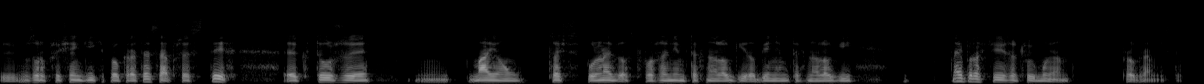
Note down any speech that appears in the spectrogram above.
wzór przysięgi Hipokratesa przez tych, którzy mm, mają coś wspólnego z tworzeniem technologii, robieniem technologii, najprościej rzecz ujmując, programistów.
